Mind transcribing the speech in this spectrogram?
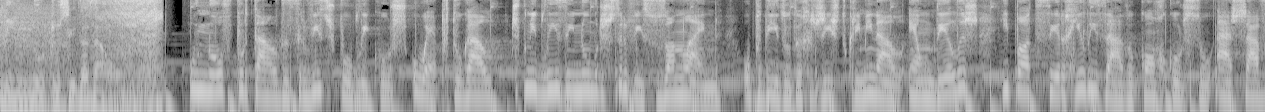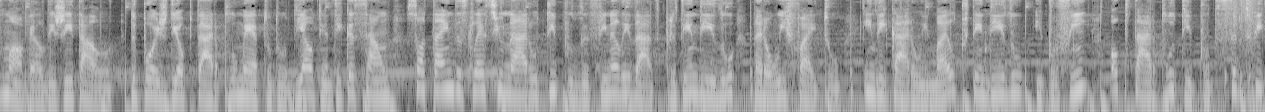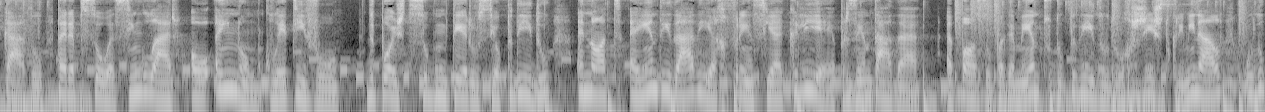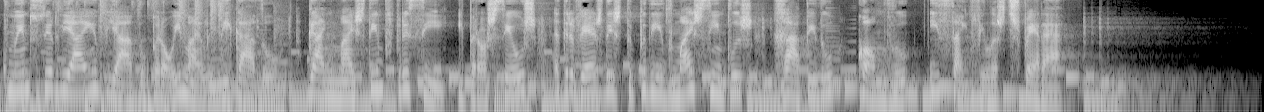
Minuto Cidadão. O novo portal de serviços públicos, o E-Portugal, disponibiliza inúmeros serviços online. O pedido de registro criminal é um deles e pode ser realizado com recurso à chave móvel digital. Depois de optar pelo método de autenticação, só tem de selecionar o tipo de finalidade pretendido para o efeito, indicar o e-mail pretendido e, por fim, optar pelo tipo de certificado para pessoa singular ou em nome coletivo. Depois de submeter o seu pedido, anote a entidade e a referência que lhe é apresentada. Após o pagamento do pedido do registro criminal, o documento ser-lhe-á enviado para o e-mail indicado. Ganhe mais tempo para si e para os seus através deste pedido mais simples, rápido, cómodo e sem filas de espera.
